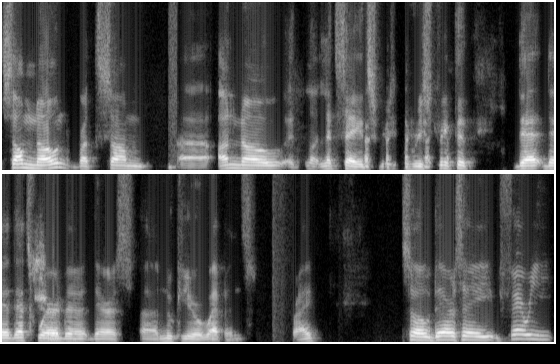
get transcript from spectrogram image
some known but some uh, unknown let's say it's re- restricted that, that that's where the there's uh, nuclear weapons right so there's a very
